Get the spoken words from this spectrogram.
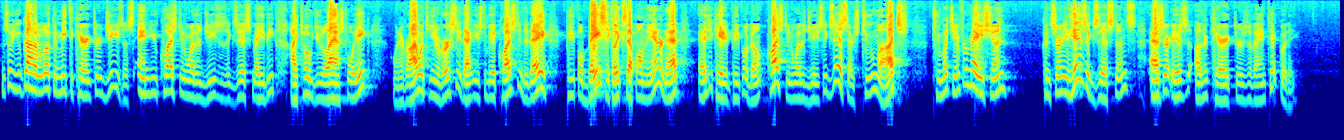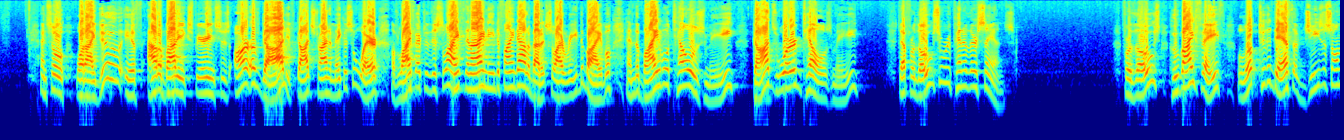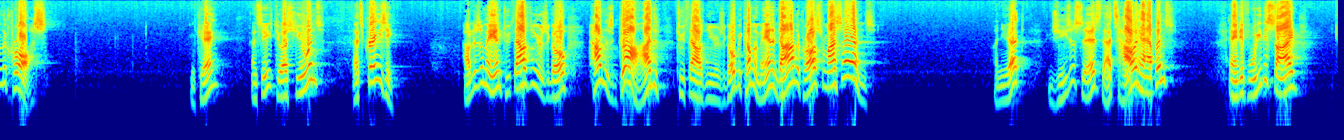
And so you've got to look and meet the character of Jesus. And you question whether Jesus exists, maybe. I told you last week, whenever I went to university, that used to be a question. Today, people basically, except on the internet, educated people don't question whether Jesus exists. There's too much, too much information concerning his existence as there is other characters of antiquity. And so, what I do, if out of body experiences are of God, if God's trying to make us aware of life after this life, then I need to find out about it. So I read the Bible, and the Bible tells me, God's Word tells me, that for those who repent of their sins, for those who by faith look to the death of Jesus on the cross, okay? And see, to us humans, that's crazy. How does a man 2,000 years ago, how does God 2,000 years ago become a man and die on the cross for my sins? And yet, Jesus says that's how it happens. And if we decide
